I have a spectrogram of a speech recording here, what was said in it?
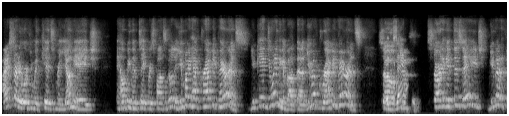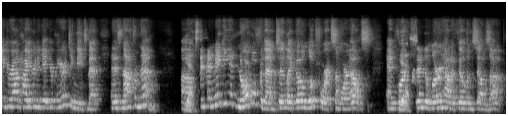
I, I started working with kids from a young age and helping them take responsibility. You might have crappy parents. You can't do anything about that. You have crappy parents so exactly. you know, starting at this age, you got to figure out how you're going to get your parenting needs met, and it's not from them. Uh, yes. And, and, making it normal for them to like go look for it somewhere else, and for, yes. for them to learn how to fill themselves up.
